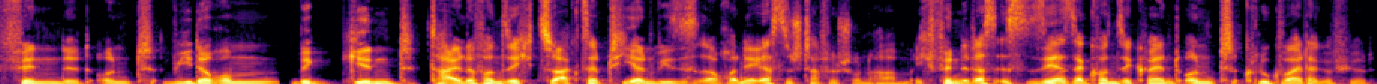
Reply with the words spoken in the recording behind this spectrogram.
findet und wiederum beginnt, Teile von sich zu akzeptieren, wie sie es auch in der ersten Staffel schon haben. Ich finde, das ist sehr, sehr konsequent und klug weitergeführt.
